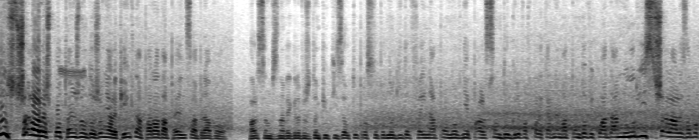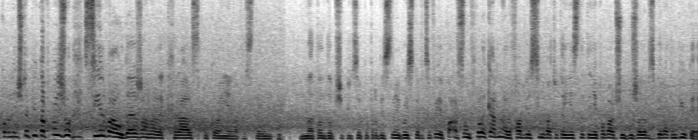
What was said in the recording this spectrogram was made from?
Tu strzela, ależ potężne uderzenie, ale piękna parada pęca, brawo. Palsem wznawia grę wyrzutem piłki z autu prosto pod nogi do Fejna. Ponownie Palsem dogrywa w pole karne. Matondo wykłada Nuri, strzela, ale zablokowana jeszcze piłka w powietrzu. Silva uderza, no ale Kral spokojnie na posterunku. Matondo przy piłce po prawej stronie boiska wycofuje Palsem w pole karne, ale Fabio Silva tutaj niestety nie powalczył. Burzelew zbiera tę piłkę.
